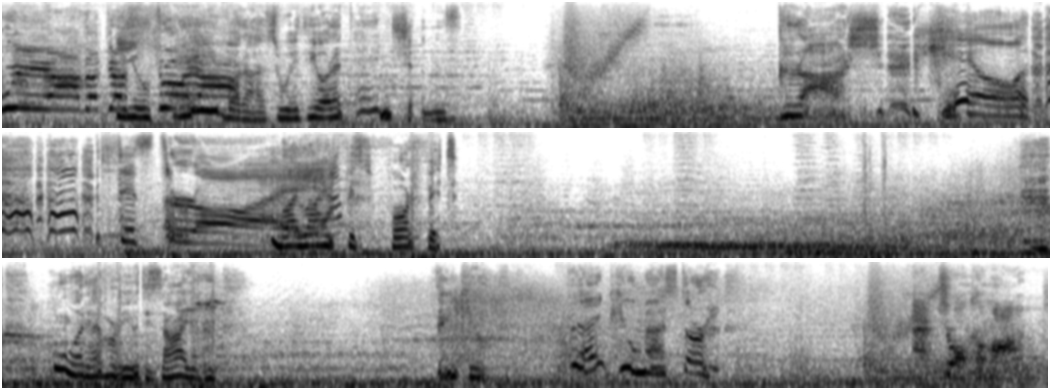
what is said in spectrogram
We are the You favor us with your attentions. Crush, kill, destroy. My life is forfeit. Whatever you desire. Thank you. Thank you, Master. At your command!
